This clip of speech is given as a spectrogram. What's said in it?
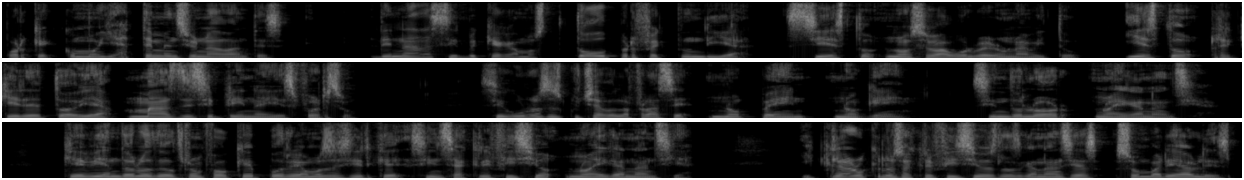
Porque como ya te he mencionado antes, de nada sirve que hagamos todo perfecto un día si esto no se va a volver un hábito. Y esto requiere todavía más disciplina y esfuerzo. Seguro has escuchado la frase no pain, no gain. Sin dolor no hay ganancia. Que viéndolo de otro enfoque podríamos decir que sin sacrificio no hay ganancia. Y claro que los sacrificios, las ganancias son variables,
